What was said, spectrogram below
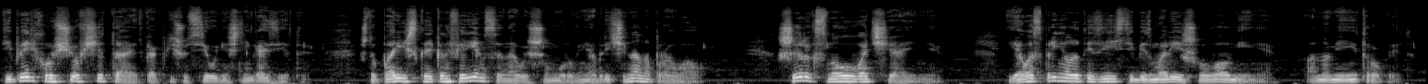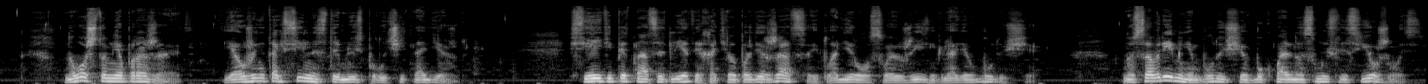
Теперь Хрущев считает, как пишут сегодняшние газеты, что Парижская конференция на высшем уровне обречена на провал. Широк снова в отчаянии. Я воспринял это известие без малейшего волнения. Оно меня не трогает. Но вот что меня поражает. Я уже не так сильно стремлюсь получить надежду. Все эти 15 лет я хотел продержаться и планировал свою жизнь, глядя в будущее. Но со временем будущее в буквальном смысле съежилось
